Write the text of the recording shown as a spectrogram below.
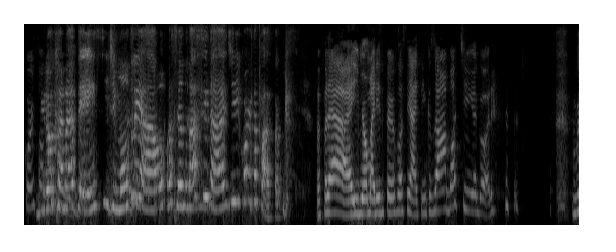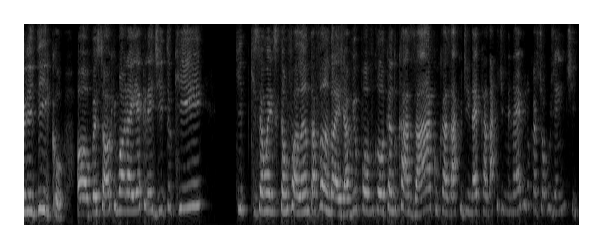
cortou. Virou canadense de Montreal, passeando na cidade e corta a pata. Eu falei, ah, aí meu marido pegou e falou assim, ah, tem que usar uma botinha agora. Buritico. Ó, o pessoal que mora aí, acredito que, que, que são eles que estão falando, tá falando, ó, já viu o povo colocando casaco, casaco de neve, casaco de neve no cachorro, gente.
